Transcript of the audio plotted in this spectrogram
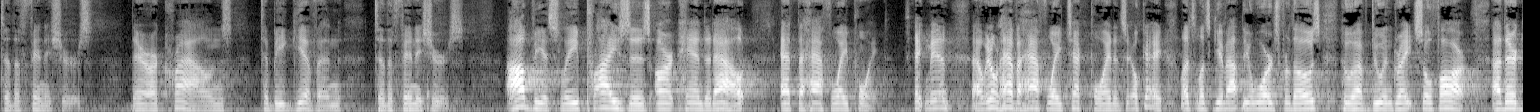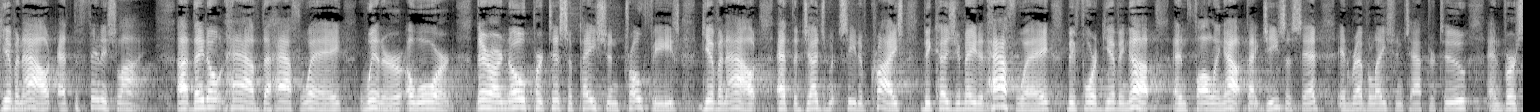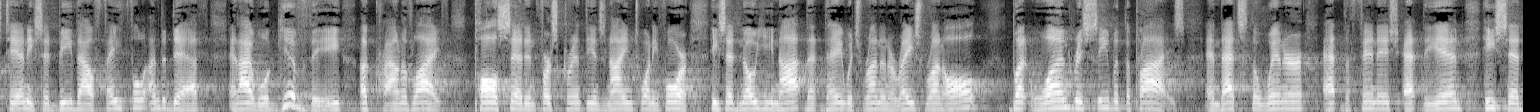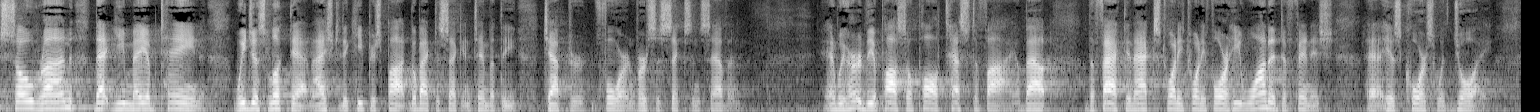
to the finishers. There are crowns to be given to the finishers. Obviously, prizes aren't handed out at the halfway point. Amen. Uh, we don't have a halfway checkpoint and say, okay, let's, let's give out the awards for those who have doing great so far. Uh, they're given out at the finish line. Uh, they don't have the halfway winner award. There are no participation trophies given out at the judgment seat of Christ because you made it halfway before giving up and falling out. In fact, Jesus said in Revelation chapter 2 and verse 10, He said, Be thou faithful unto death, and I will give thee a crown of life. Paul said in 1 Corinthians 9 24, he said, Know ye not that they which run in a race run all? But one receiveth the prize. And that's the winner at the finish, at the end. He said, So run that ye may obtain. We just looked at, and I asked you to keep your spot. Go back to 2 Timothy chapter 4 and verses 6 and 7. And we heard the Apostle Paul testify about the fact in Acts 20 24, he wanted to finish uh, his course with joy.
